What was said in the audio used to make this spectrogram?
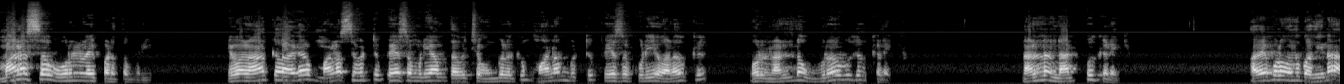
மனசை ஒருநிலைப்படுத்த முடியும். இவ்வளவு நாட்களாக மனசு விட்டு பேச முடியாமல் தவிச்ச உங்களுக்கு மனம் விட்டு பேசக்கூடிய அளவுக்கு ஒரு நல்ல உறவுகள் கிடைக்கும். நல்ல நட்பு கிடைக்கும். அதே போல் வந்து பார்த்தீங்கன்னா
